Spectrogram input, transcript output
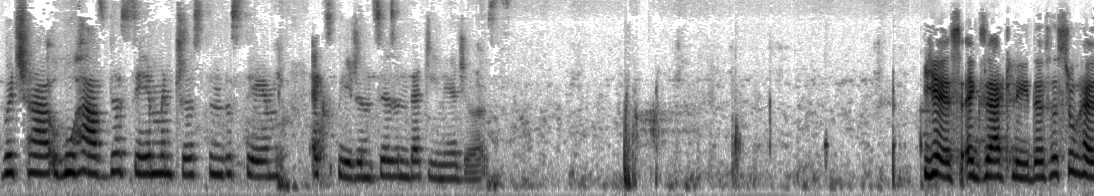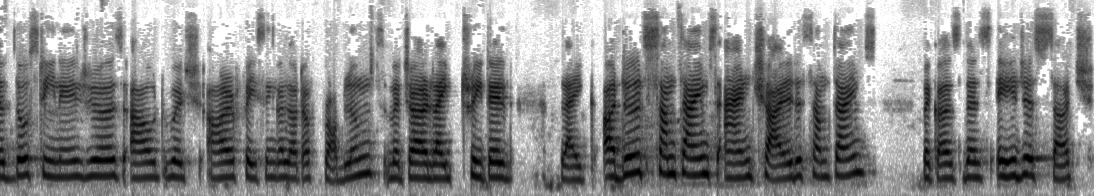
which have who have the same interests and the same experiences in their teenagers. Yes, exactly. This is to help those teenagers out which are facing a lot of problems, which are like treated like adults sometimes and child sometimes, because this age is such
